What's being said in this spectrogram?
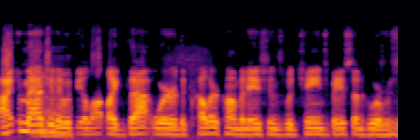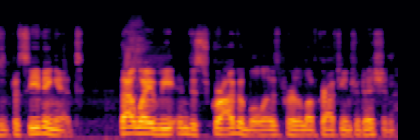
I'd imagine it would be a lot like that, where the color combinations would change based on whoever was perceiving it. that way be indescribable as per the Lovecraftian tradition.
